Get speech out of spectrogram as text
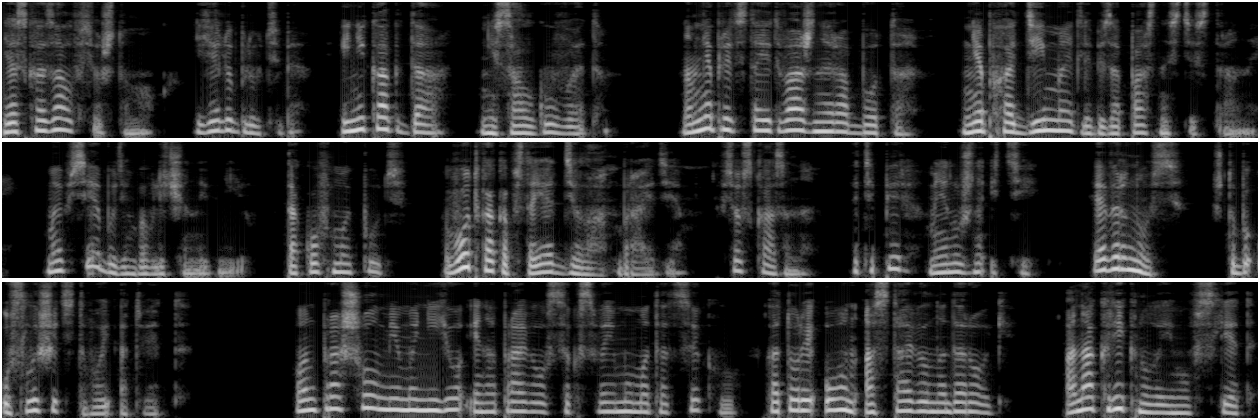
Я сказал все, что мог. Я люблю тебя. И никогда не солгу в этом. Но мне предстоит важная работа, необходимая для безопасности страны. Мы все будем вовлечены в нее. Таков мой путь. Вот как обстоят дела, Брайди. Все сказано. А теперь мне нужно идти. Я вернусь, чтобы услышать твой ответ. Он прошел мимо нее и направился к своему мотоциклу, который он оставил на дороге. Она крикнула ему вслед.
